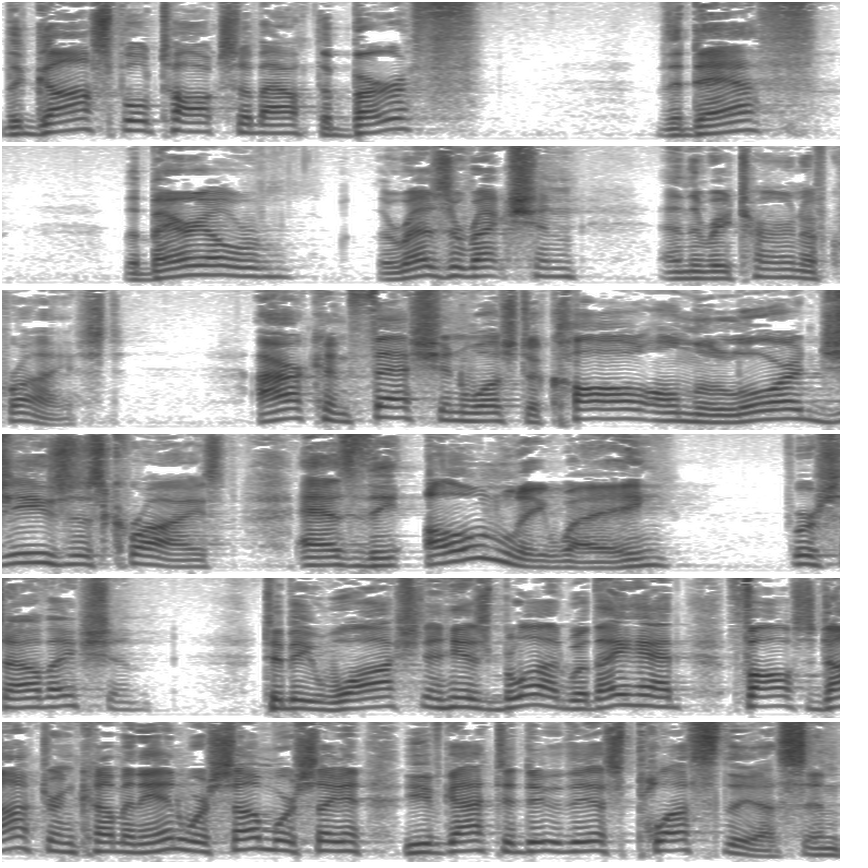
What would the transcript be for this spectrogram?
The gospel talks about the birth, the death, the burial, the resurrection, and the return of Christ. Our confession was to call on the Lord Jesus Christ as the only way for salvation to be washed in his blood. Well, they had false doctrine coming in where some were saying, you've got to do this plus this and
